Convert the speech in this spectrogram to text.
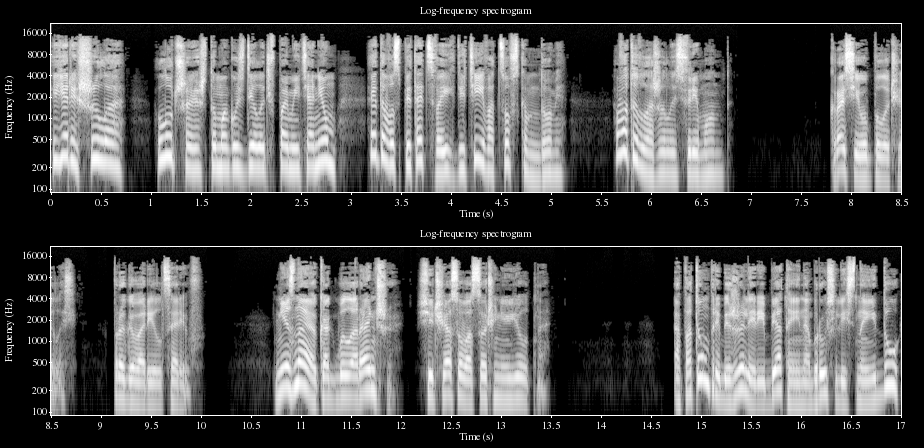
я решила, лучшее, что могу сделать в память о нем, это воспитать своих детей в отцовском доме. Вот и вложилась в ремонт. «Красиво получилось», — проговорил Царев. «Не знаю, как было раньше, сейчас у вас очень уютно». А потом прибежали ребята и набросились на еду,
